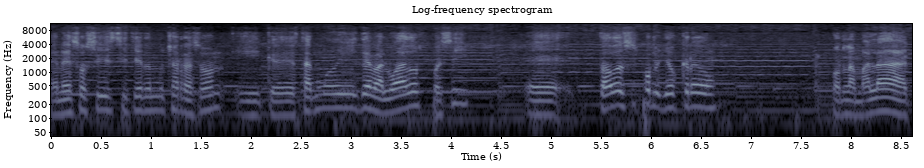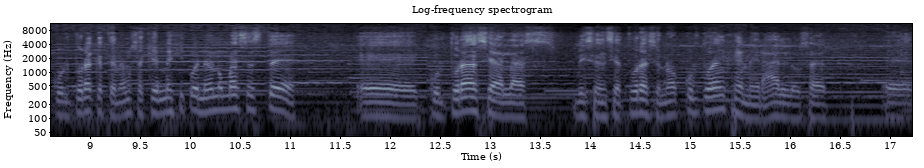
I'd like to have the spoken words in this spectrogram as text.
en eso sí, sí tienen mucha razón y que están muy devaluados, pues sí. Eh, todo eso es por, yo creo, por la mala cultura que tenemos aquí en México y no nomás este eh, cultura hacia las licenciaturas, sino cultura en general, o sea, eh,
